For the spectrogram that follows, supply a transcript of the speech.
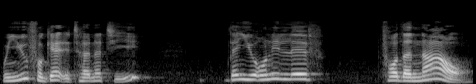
when you forget eternity, then you only live for the now.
